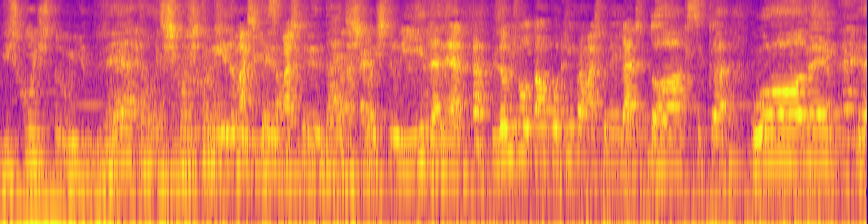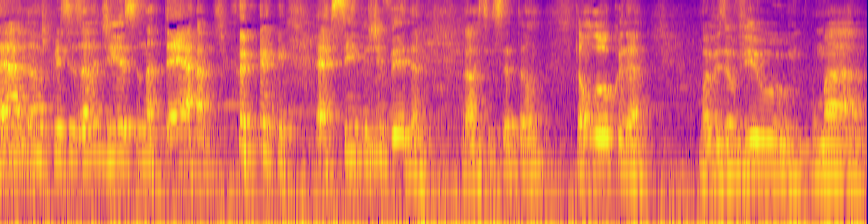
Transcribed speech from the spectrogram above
desconstruídos. Né? Estão desconstruídos, mas essa masculinidade desconstruída, né? Precisamos voltar um pouquinho para a masculinidade tóxica, o homem, né? Estamos precisando disso na Terra. É simples de ver, né? Nossa, isso é tão, tão louco, né? Uma vez eu vi uma,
